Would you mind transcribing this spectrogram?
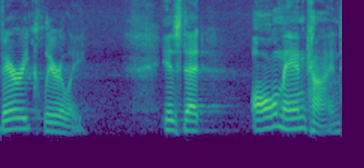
very clearly is that all mankind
